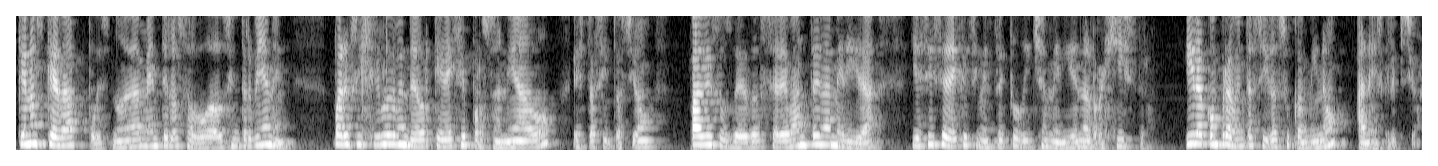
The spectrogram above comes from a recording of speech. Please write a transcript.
¿Qué nos queda? Pues nuevamente los abogados intervienen para exigirle al vendedor que deje por saneado esta situación, pague sus deudas, se levante la medida y así se deje sin efecto dicha medida en el registro y la compraventa siga su camino a la inscripción.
